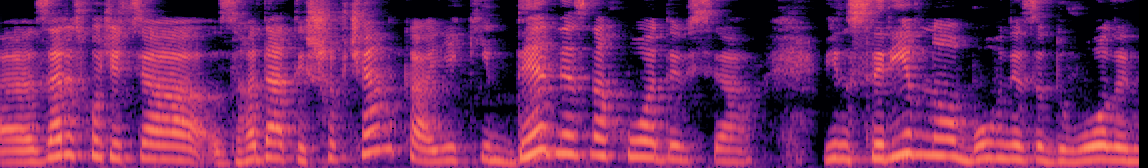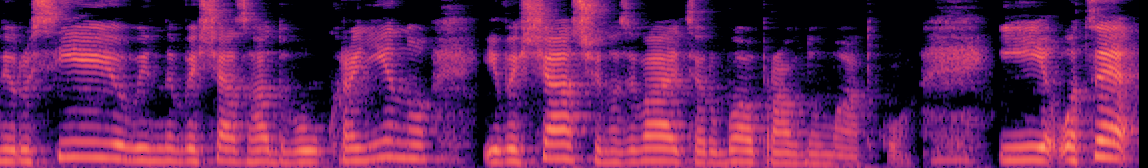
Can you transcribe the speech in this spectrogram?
Е, Зараз хочеться згадати Шевченка, який де не знаходився, він все рівно був незадоволений Росією, він весь час згадував Україну і весь час, що називається, рубав правду матку. І оце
